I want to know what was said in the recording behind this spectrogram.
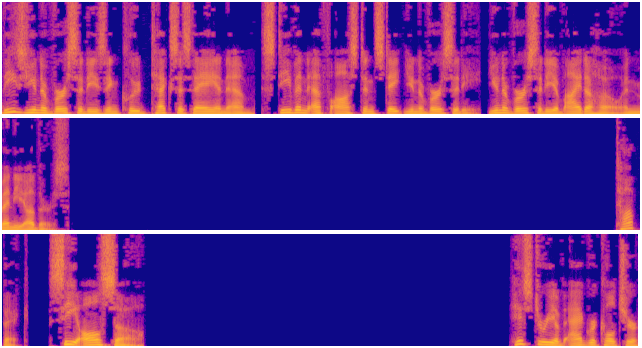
These universities include Texas A&M, Stephen F. Austin State University, University of Idaho and many others. See also History of agriculture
